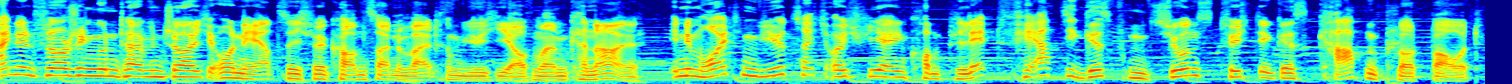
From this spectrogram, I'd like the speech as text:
Einen flauschigen guten Tag wünsche euch und herzlich willkommen zu einem weiteren Video hier auf meinem Kanal. In dem heutigen Video zeige ich euch, wie ihr ein komplett fertiges, funktionstüchtiges Kartenplot baut.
